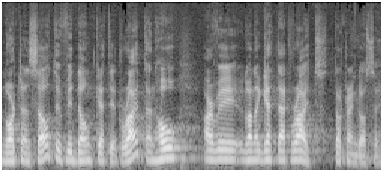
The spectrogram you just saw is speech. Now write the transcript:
North and South if we don't get it right? And how are we going to get that right, Dr. Ngozi?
